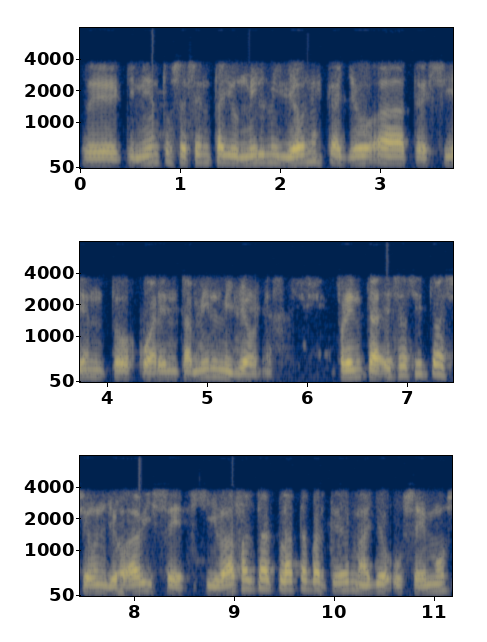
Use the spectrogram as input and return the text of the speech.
De 561 mil millones cayó a 340 mil millones. Frente a esa situación, yo avisé, si va a faltar plata a partir de mayo, usemos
